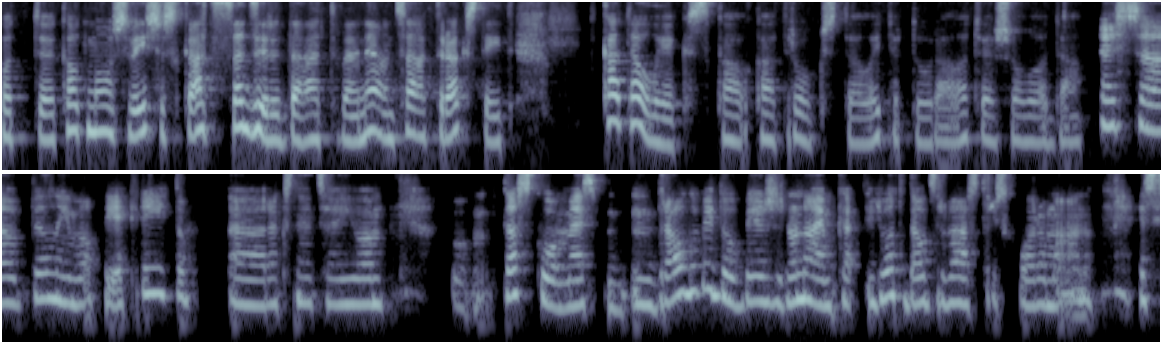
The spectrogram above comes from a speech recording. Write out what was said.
Kaut, kaut mūsu visus kāds sadzirdētu vai ne, un sākt rakstīt. Kā tev liekas, kā, kā trūkst literatūrā, latviešu valodā? Es uh, pilnībā piekrītu uh, rakstniecei, jo tas, ko mēs draugu vidū bieži runājam, ka ļoti daudz ir vēsturisko romānu. Es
